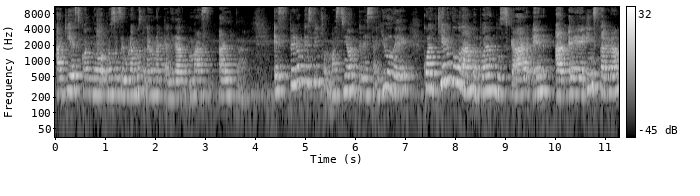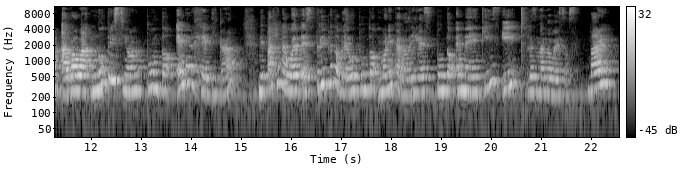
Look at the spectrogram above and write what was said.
aquí es cuando nos aseguramos tener una calidad más alta. Espero que esta información les ayude. Cualquier duda me pueden buscar en eh, Instagram arroba nutrición.energética. Mi página web es www.monicarodríguez.mx y les mando besos. Bye.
